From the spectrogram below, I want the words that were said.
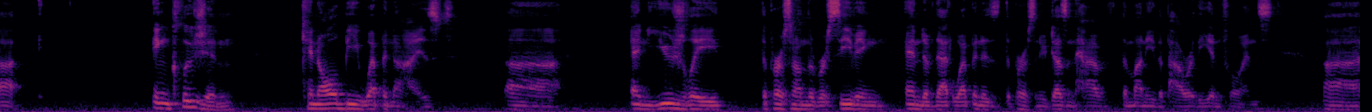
uh, inclusion can all be weaponized uh, and usually the person on the receiving end of that weapon is the person who doesn't have the money, the power, the influence. Uh,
